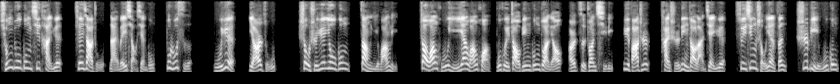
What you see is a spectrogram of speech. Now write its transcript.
琼都公妻叹曰：“天下主乃为小县公，不如死。”五月，一而卒。受谥曰幽公，葬以王礼。赵王虎以燕王晃不会赵兵攻段辽，而自专其力，欲伐之。太史令赵览谏曰：“遂兴守燕分，失必无功。”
